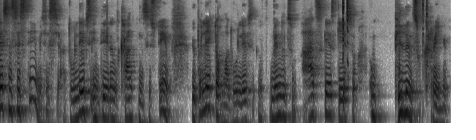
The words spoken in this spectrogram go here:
dessen System ist es ja. Du lebst in deren kranken System. Überleg doch mal, du lebst, wenn du zum Arzt gehst, gehst du, um Pillen zu kriegen,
